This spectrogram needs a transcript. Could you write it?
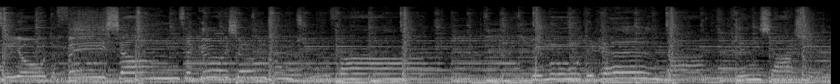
自由的飞翔，在歌声中出发。游牧的人啊，天下事。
